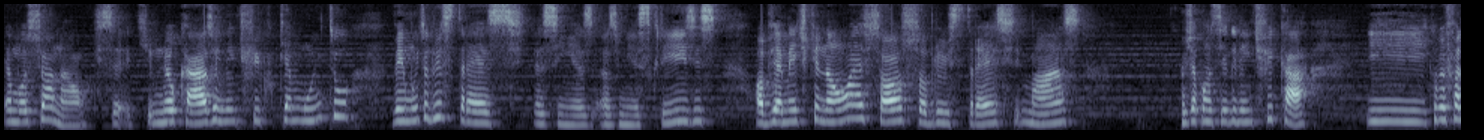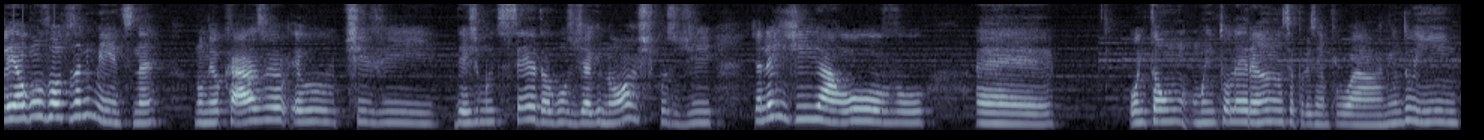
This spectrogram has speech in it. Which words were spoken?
emocional, que, que, no meu caso eu identifico que é muito vem muito do estresse, assim, as, as minhas crises. Obviamente que não é só sobre o estresse, mas eu já consigo identificar. E como eu falei, alguns outros alimentos, né? No meu caso, eu tive desde muito cedo alguns diagnósticos de, de alergia a ovo, é, ou então uma intolerância, por exemplo, a amendoim,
